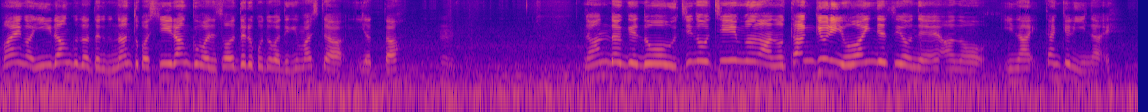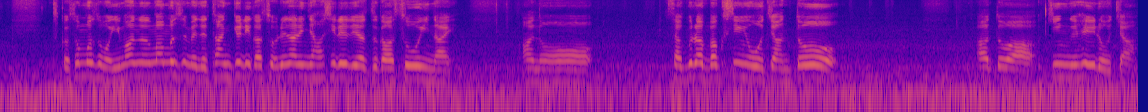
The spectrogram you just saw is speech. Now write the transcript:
前が E ランクだったけどなんとか C ランクまで育てることができましたやったなんだけど、うちのチーム、あの、短距離弱いんですよね。あの、いない。短距離いない。つか、そもそも今の馬娘で短距離がそれなりに走れるやつがそういない。あのー、桜爆心王ちゃんと、あとは、キングヘイローちゃん。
